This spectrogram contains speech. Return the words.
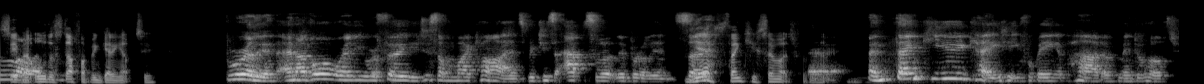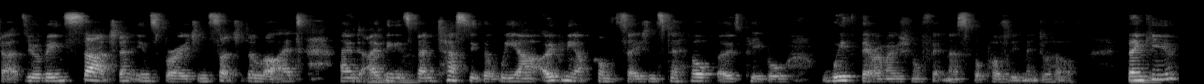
see about all the stuff I've been getting up to. Brilliant. And I've already referred you to some of my clients, which is absolutely brilliant. So, yes, thank you so much for that. Uh, and thank you, Katie, for being a part of Mental Health Chats. You have been such an inspiration, such a delight. And I think it's fantastic that we are opening up conversations to help those people with their emotional fitness for positive mental health. Thank you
